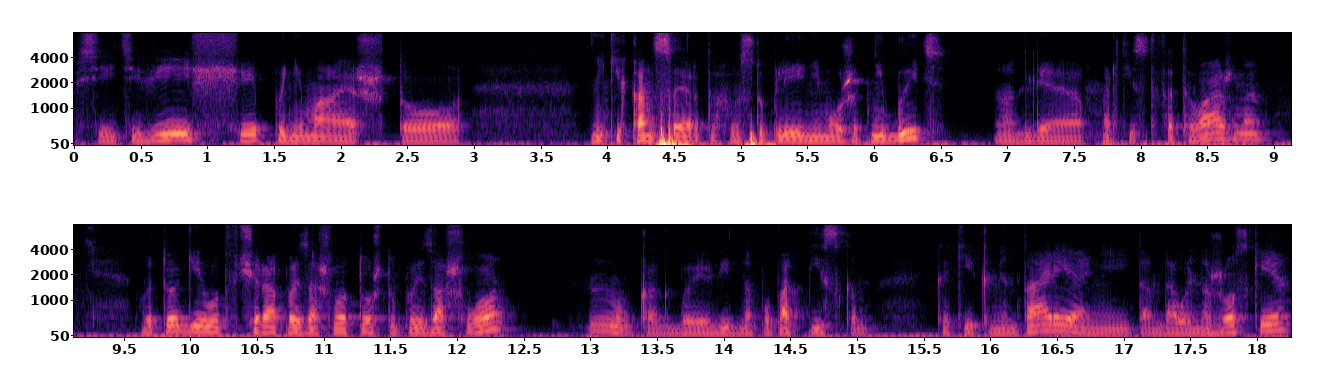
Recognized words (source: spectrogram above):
все эти вещи, понимая, что никаких концертов, выступлений может не быть, а для артистов это важно – в итоге вот вчера произошло то, что произошло. Ну, как бы видно по подпискам, какие комментарии, они там довольно жесткие.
